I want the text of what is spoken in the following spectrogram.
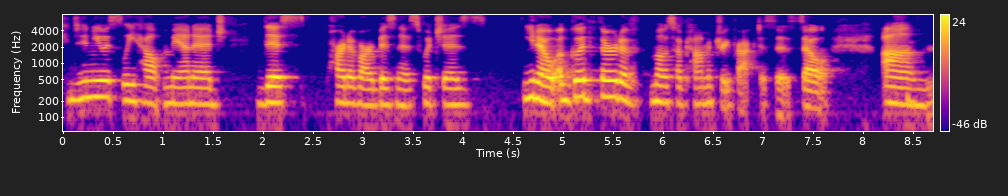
continuously help manage this part of our business, which is you know, a good third of most optometry practices. So um,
